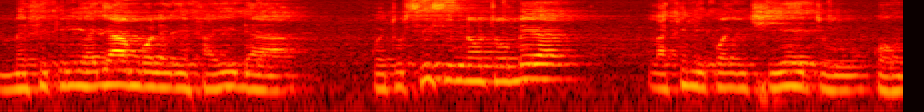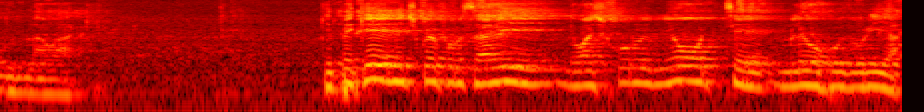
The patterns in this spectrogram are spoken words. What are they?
mmefikiria jambo lenye faida kwetu sisi mnaotuombea, lakini kwa nchi yetu kwa ujumla wake. Kipekee nichukue fursa hii niwashukuru nyote mliohudhuria.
